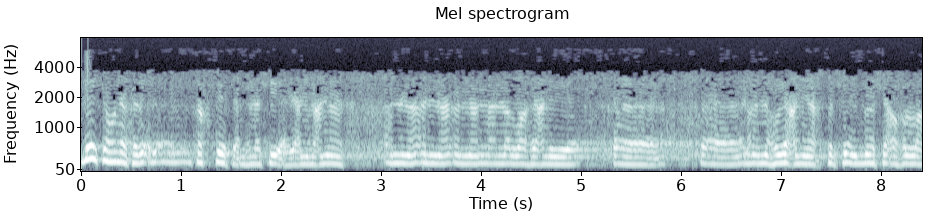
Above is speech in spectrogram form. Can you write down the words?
ليس هناك تخصيص يعني المشيئه يعني معناه ان ان, أن الله يعني انه يعني يحصل شيء ما شاءه الله.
